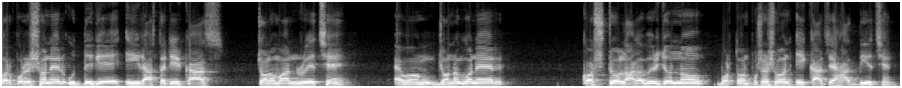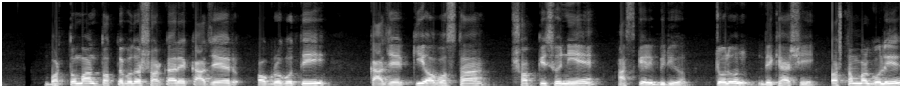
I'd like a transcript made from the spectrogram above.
কর্পোরেশনের উদ্যোগে এই রাস্তাটির কাজ চলমান রয়েছে এবং জনগণের কষ্ট লাঘবের জন্য বর্তমান প্রশাসন এই কাজে হাত দিয়েছেন। বর্তমান তত্ত্বাবধায়ক সরকারের কাজের অগ্রগতি কাজের কি অবস্থা সব কিছু নিয়ে আজকের ভিডিও। চলুন দেখে আসি। দশ নম্বর গলির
